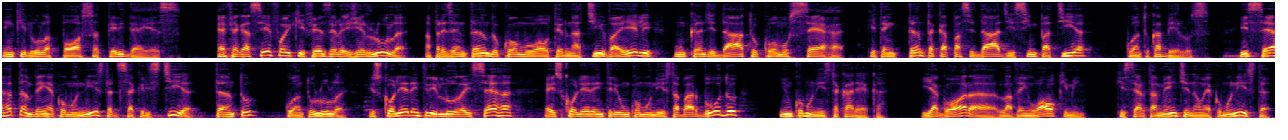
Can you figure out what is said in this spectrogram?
em que Lula possa ter ideias. FHC foi que fez eleger Lula, apresentando como alternativa a ele um candidato como Serra, que tem tanta capacidade e simpatia quanto cabelos. E Serra também é comunista de sacristia, tanto quanto Lula. Escolher entre Lula e Serra é escolher entre um comunista barbudo e um comunista careca. E agora lá vem o Alckmin, que certamente não é comunista,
